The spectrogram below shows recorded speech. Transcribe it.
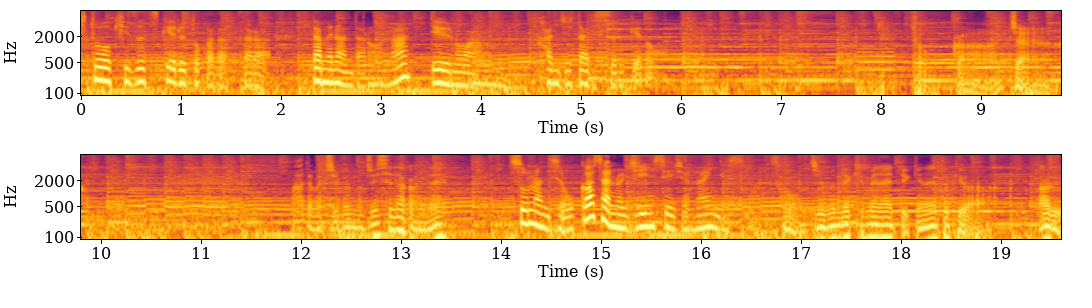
人を傷つけるとかだったらダメなんだろうなっていうのは感じたりするけど。そっかじゃあでも自分の人生だからね。そうなんですよ。お母さんの人生じゃないんです。よ、そう自分で決めないといけない時はあるよ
